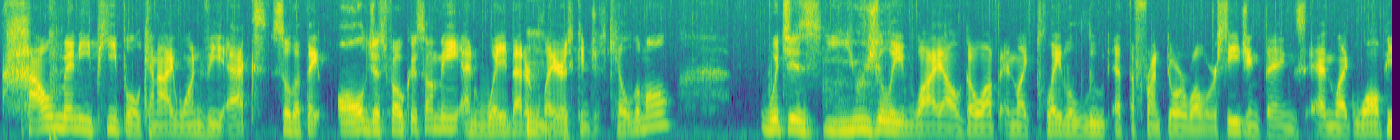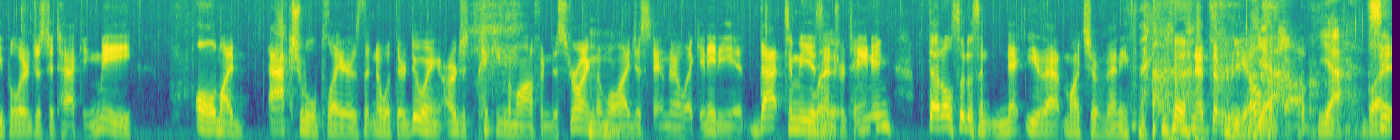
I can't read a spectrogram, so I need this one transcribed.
how many people can I one v X so that they all just focus on me and way better Hmm. players can just kill them all. Which is usually why I'll go up and like play the loot at the front door while we're sieging things, and like while people are just attacking me, all my actual players that know what they're doing are just picking them off and destroying them while I just stand there like an idiot. That to me is Right. entertaining, that also doesn't net you that much of anything. Nets everybody else yeah stuff. yeah But- See,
